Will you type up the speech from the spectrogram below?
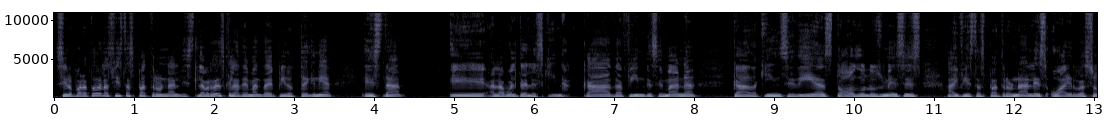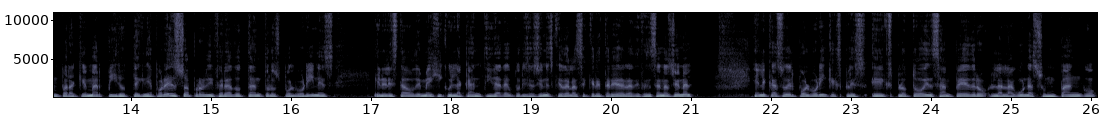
sino para todas las fiestas patronales. La verdad es que la demanda de pirotecnia está eh, a la vuelta de la esquina. Cada fin de semana cada 15 días, todos los meses, hay fiestas patronales o hay razón para quemar pirotecnia. Por eso ha proliferado tanto los polvorines en el Estado de México y la cantidad de autorizaciones que da la Secretaría de la Defensa Nacional. En el caso del polvorín que explotó en San Pedro, la laguna Zumpango,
